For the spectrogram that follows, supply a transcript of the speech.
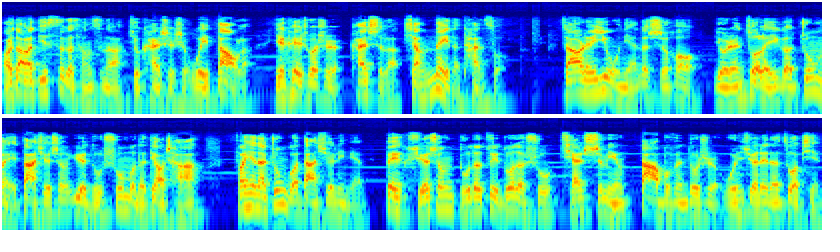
而到了第四个层次呢，就开始是为道了，也可以说是开始了向内的探索。在二零一五年的时候，有人做了一个中美大学生阅读书目的调查。发现，在中国大学里面，被学生读的最多的书前十名，大部分都是文学类的作品，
